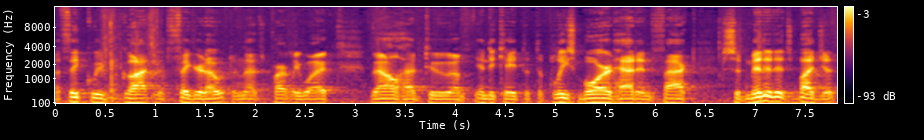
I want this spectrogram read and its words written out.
I think we've gotten it figured out, and that's partly why Val had to indicate that the police board had in fact submitted its budget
